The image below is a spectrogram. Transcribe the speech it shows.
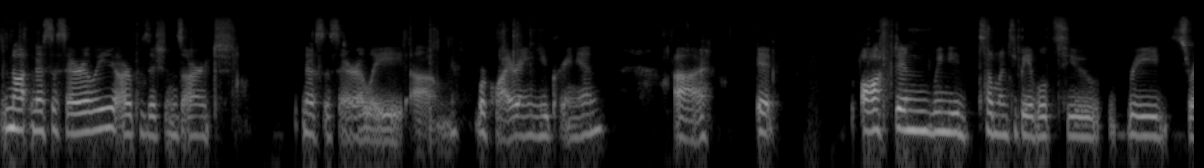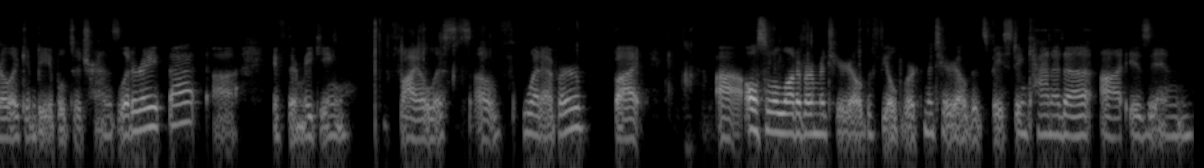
not necessarily. Our positions aren't necessarily um, requiring Ukrainian. Uh, it often we need someone to be able to read Cyrillic and be able to transliterate that uh, if they're making file lists of whatever, but uh, also a lot of our material, the fieldwork material that's based in Canada uh, is in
